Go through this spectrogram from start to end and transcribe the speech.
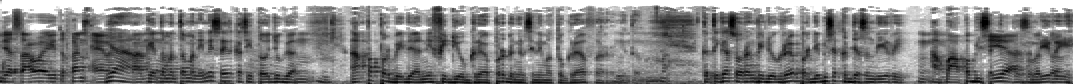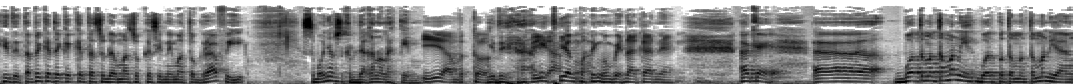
kerjasama gitu kan enak. Ya, oke banget. teman-teman ini saya kasih tahu juga apa perbedaannya videografer dengan sinematografer gitu. Ketika seorang videografer dia bisa kerja sendiri, apa-apa bisa Iya, kerja sendiri gitu. Tapi ketika kita sudah masuk ke sinematografi, semuanya harus dikerjakan oleh tim. Iya betul. Gitu ya. Iya. Itu yang paling membedakannya. Oke, eh, buat teman-teman nih, buat teman-teman yang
